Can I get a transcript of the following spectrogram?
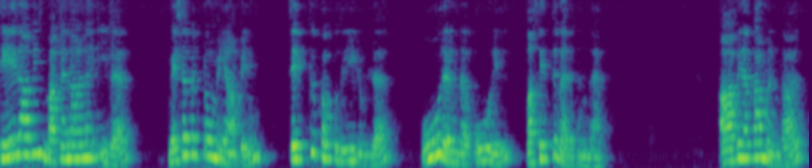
தேராவின் மகனான இவர் மெசபட்டோமியாவின் தெற்கு பகுதியில் உள்ள ஊர் என்ற ஊரில் வசித்து வருகின்றார். ஆபிரகாம் என்றால்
